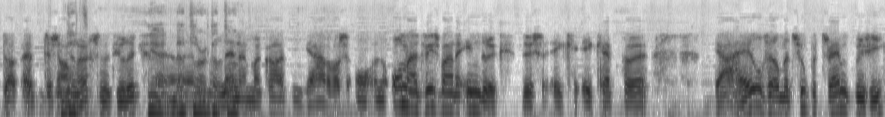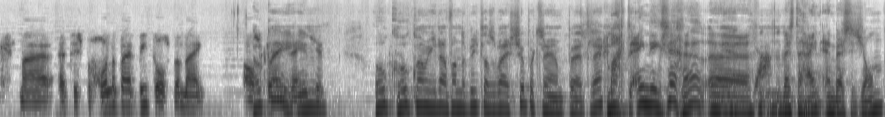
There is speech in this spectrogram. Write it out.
dat, de zangers natuurlijk. ja, dat hoort- dat Lennon, McCartney. Ja, dat was on- een onuitwisbare indruk. Dus ik, ik heb ja, heel veel met Supertramp muziek. Maar het is begonnen bij Beatles bij mij. Als klein ventje. Hoe, hoe kwam je dan van de Beatles bij Supertramp eh, terecht? Mag ik er één ding zeggen? Eh, Ja. Beste Hein en beste John.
